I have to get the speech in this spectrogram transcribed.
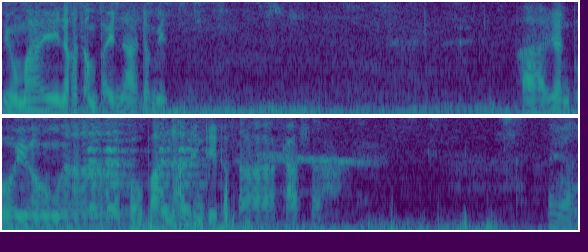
yung may nakatampay na damit. Ah, yan po yung ah, paupahan natin dito sa casa. Ayan.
